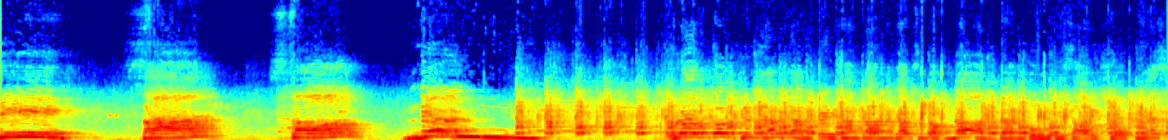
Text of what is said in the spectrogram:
4 3 2 สำหรับน่านแบมบูดีไซน์โชว์เคส2024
